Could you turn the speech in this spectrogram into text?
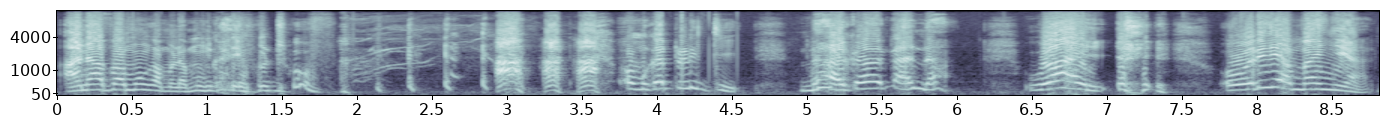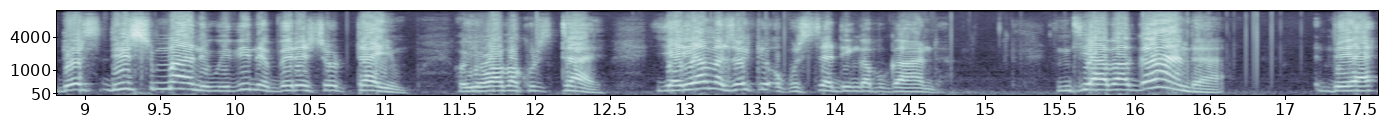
anaavamu nga mulamu nga ye mutuufu. Omukatuliki nakakana why oli yamanya this, this man within a very short time oyo wabakustaayo yali amaze oki- okustadinga buganda. Nti abaganda their,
